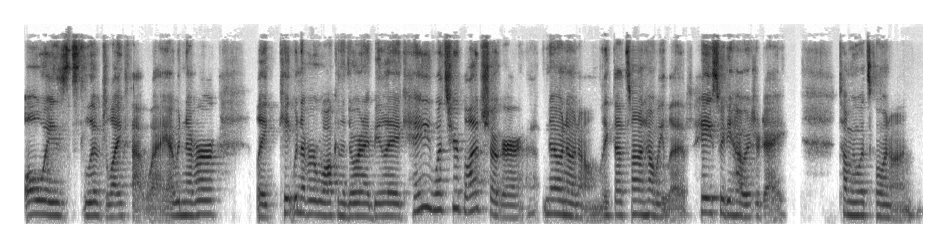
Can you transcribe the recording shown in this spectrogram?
always lived life that way. I would never like Kate would never walk in the door and I'd be like, "Hey, what's your blood sugar?" No, no, no. Like that's not how we live. "Hey, sweetie, how was your day?" Tell me what's going on,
